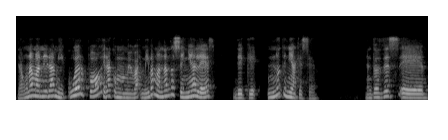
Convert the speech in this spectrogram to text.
De alguna manera mi cuerpo era como me, iba mandando señales de que no tenía que ser. Entonces, eh,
